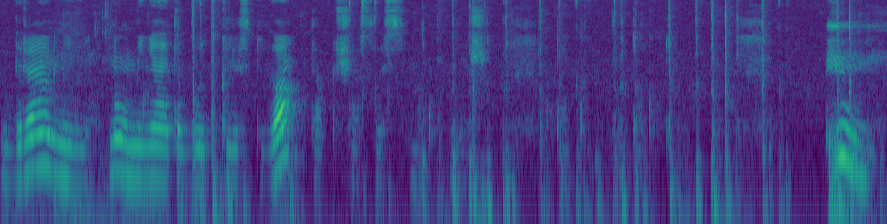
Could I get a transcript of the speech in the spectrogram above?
Выбираем. Ну, у меня это будет Клюс 2. Так, сейчас я смогу, конечно. Так, вот так вот.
